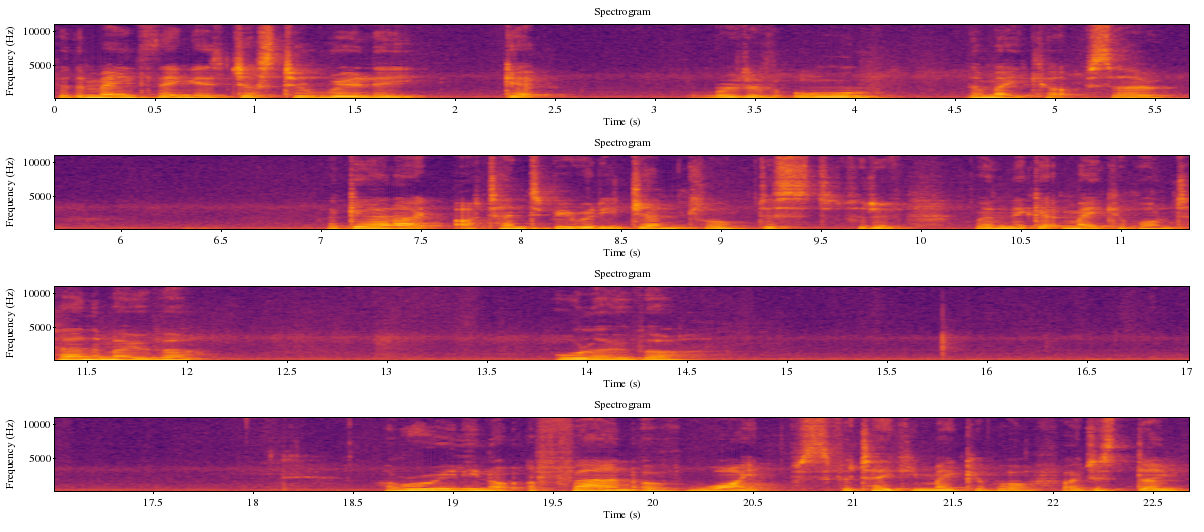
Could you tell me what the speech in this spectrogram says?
But the main thing is just to really get rid of all the makeup. So again, I, I tend to be really gentle. Just sort of when they get makeup on, turn them over, all over. I'm really not a fan of wipes for taking makeup off. I just don't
